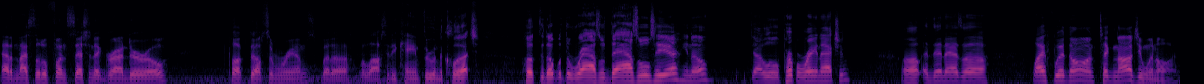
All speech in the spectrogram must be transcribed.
had a nice little fun session at Grinduro, fucked up some rims, but uh, velocity came through in the clutch hooked it up with the razzle dazzles here, you know, got a little purple rain action. Uh, and then as uh, life went on, technology went on.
